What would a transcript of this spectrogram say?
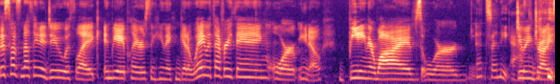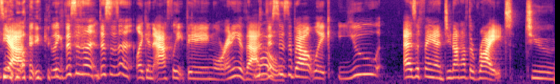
this has nothing to do with like NBA players thinking they can get away with everything or, you know, beating their wives or That's any doing drugs. Yeah. like, like this isn't this isn't like an athlete thing or any of that. This is about like you as a fan do not have the right to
